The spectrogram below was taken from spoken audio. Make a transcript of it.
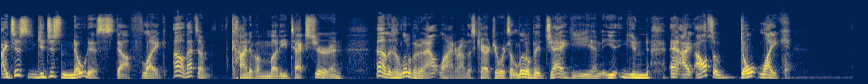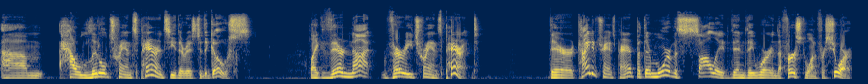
I just you just notice stuff like oh that's a kind of a muddy texture. And oh there's a little bit of an outline around this character where it's a little bit jaggy. And you, you and I also don't like um how little transparency there is to the ghosts. Like they're not very transparent they're kind of transparent, but they're more of a solid than they were in the first one for sure.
